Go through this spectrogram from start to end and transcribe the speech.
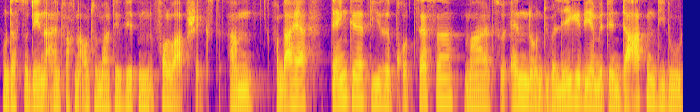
und dass du denen einfach einen automatisierten Follow-up schickst. Ähm, von daher denke diese Prozesse mal zu Ende und überlege dir mit den Daten, die du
